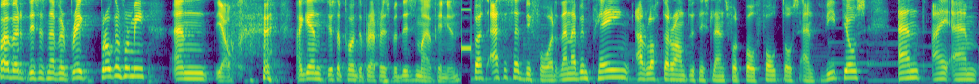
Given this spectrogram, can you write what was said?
However, this has never break broken for me and yeah, again, just a point of preference, but this is my opinion. But as I said before, then I've been playing a lot around with this lens for both photos and videos and I am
